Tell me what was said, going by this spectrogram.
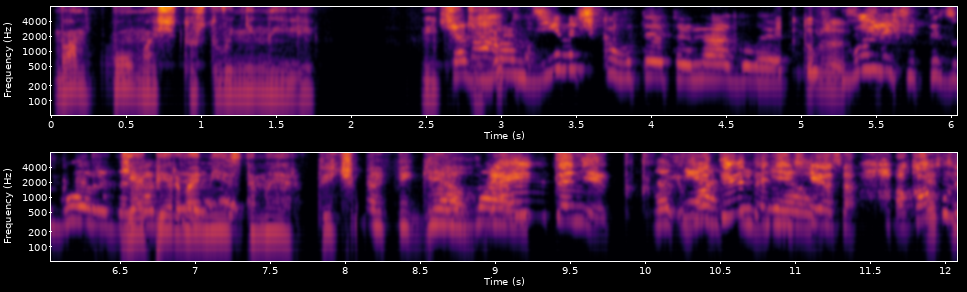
вам помощь, то, что вы не ныли. Сейчас Нытики. блондиночка вот эта Я наглая тоже... вылетит из города. Я первое это. место, мэр. Ты чё, офигел? Да Давай. это не... Да ты Вот это офигел. нечестно. А как Это он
